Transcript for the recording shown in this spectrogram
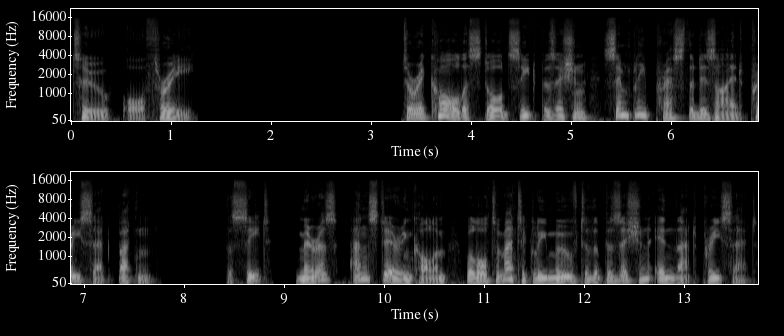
2 or 3. To recall a stored seat position, simply press the desired preset button. The seat, mirrors and steering column will automatically move to the position in that preset.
